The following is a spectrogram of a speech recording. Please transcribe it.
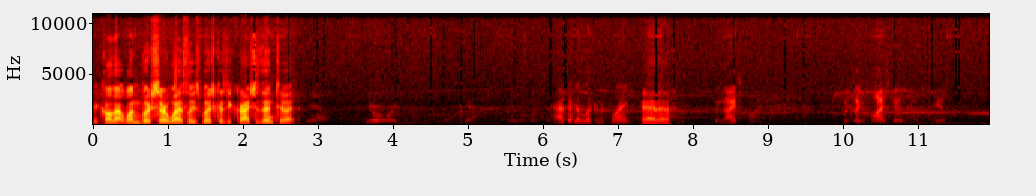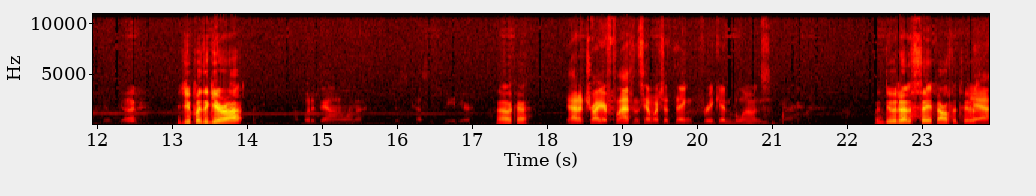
We call that one bush there Wesley's bush because he crashes into it. That's a good looking plane. Yeah, it is. It's a nice plane. Looks like it flies good. That's the deal. Feels good. Did you put the gear on? I'll put it down. I want to just test the speed here. Okay. You gotta try your flaps and see how much the thing freaking balloons. But do it at a safe altitude. Yeah.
